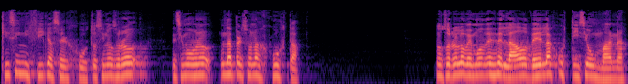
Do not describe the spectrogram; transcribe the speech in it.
qué significa ser justo? Si nosotros decimos, bueno, una persona justa, nosotros lo vemos desde el lado de la justicia humana.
